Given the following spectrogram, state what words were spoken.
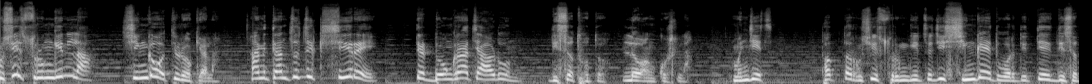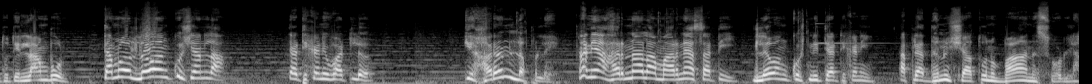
ऋषी शृंगींना शिंग होती डोक्याला आणि त्यांचं जे क्षीर आहे ते डोंगराच्या आडून दिसत होतं लव अंकुशला. म्हणजेच फक्त ऋषी शृंगीचं जी शिंग आहेत वरती तेच दिसत होते लांबून. त्यामुळं लव अंकुश यांना त्या ठिकाणी वाटलं की हरण लपलंय. आणि या हरणाला मारण्यासाठी लव अंकुशनी त्या ठिकाणी आपल्या धनुष्यातून बाण सोडला.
